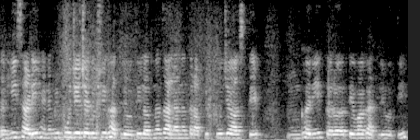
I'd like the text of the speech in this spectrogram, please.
तर ही साडी आहे ना मी पूजेच्या दिवशी घातली होती. लग्न झाल्यानंतर आपली पूजा असते घरी तर तेव्हा घातली होती.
